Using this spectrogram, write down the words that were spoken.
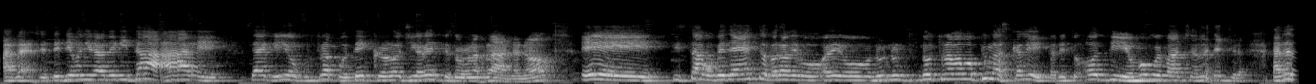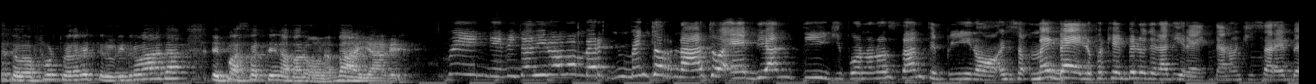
vabbè, se ti devo dire la verità, Ale, sai che io purtroppo tecnologicamente sono una frana, no? E ti stavo vedendo, però avevo, avevo- non, non- trovavo più la scaletta. Ho detto, oddio, mo come faccio a leggere? Adesso fortunatamente l'ho ritrovata e passo a te la parola. Vai, Ale. Quindi vi do di nuovo un bentornato e vi anticipo, nonostante Pino, insomma, ma è bello perché è il bello della diretta, non ci sarebbe,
